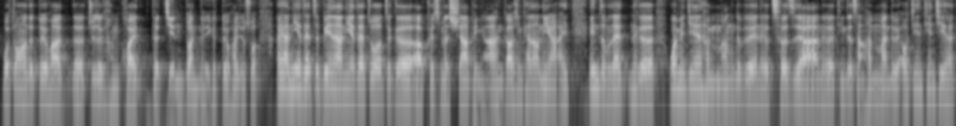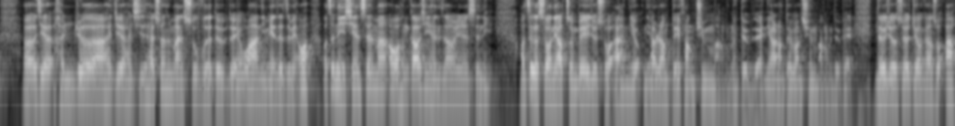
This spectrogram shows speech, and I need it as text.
我通常的对话呃就是很。快的简短的一个对话，就说：“哎呀，你也在这边啊，你也在做这个呃 Christmas shopping 啊，很高兴看到你啊。哎哎，你怎么在那个外面？今天很忙，对不对？那个车子啊，那个停车场很满，对不对？哦，今天天气很呃，而且很热啊，而且还其实还算是蛮舒服的，对不对？哇，你们也在这边哦哦，这是你先生吗？哦，很高兴，很高兴认识你。啊，这个时候你要准备就说啊，你你要让对方去忙了，对不对？你要让对方去忙了，对不对？你这个就是就刚刚说啊，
